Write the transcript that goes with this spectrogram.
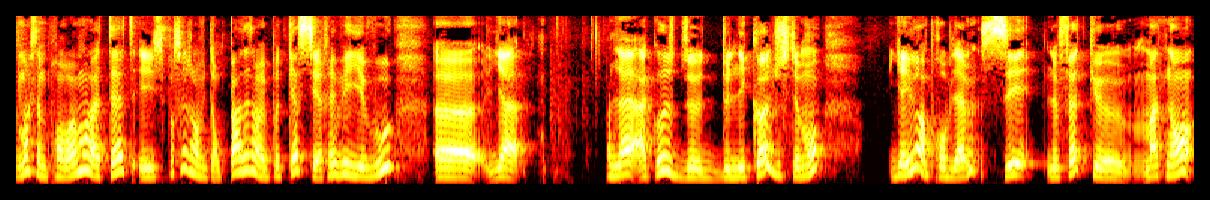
moi, ça me prend vraiment la tête et c'est pour ça que j'ai envie d'en parler dans mes podcasts. C'est réveillez-vous. Euh, il y a là à cause de, de l'école justement. Il y a eu un problème, c'est le fait que maintenant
